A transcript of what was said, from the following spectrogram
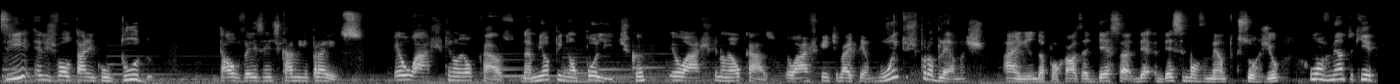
Se eles voltarem com tudo, talvez a gente caminhe para isso. Eu acho que não é o caso. Na minha opinião política, eu acho que não é o caso. Eu acho que a gente vai ter muitos problemas ainda por causa dessa, de, desse movimento que surgiu. Um movimento que,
